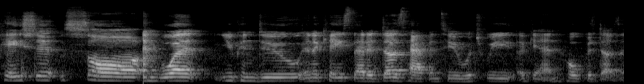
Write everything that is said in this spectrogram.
patient saw and what you can do in a case that it does happen to you, which we again hope it doesn't.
